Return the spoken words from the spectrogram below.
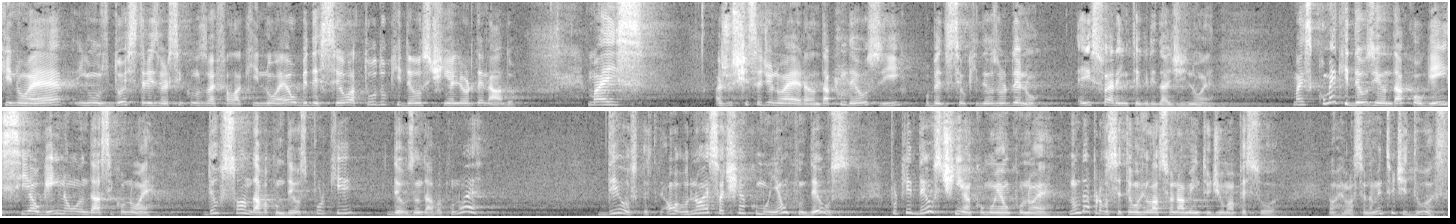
que Noé, em uns dois, três versículos, vai falar que Noé obedeceu a tudo que Deus tinha lhe ordenado. Mas a justiça de Noé era andar com Deus e obedecer o que Deus ordenou. Isso era a integridade de Noé. Mas como é que Deus ia andar com alguém se alguém não andasse com Noé? Deus só andava com Deus porque Deus andava com Noé. Deus, Noé só tinha comunhão com Deus porque Deus tinha comunhão com Noé. Não dá para você ter um relacionamento de uma pessoa, é um relacionamento de duas.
